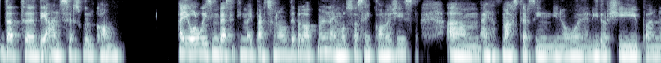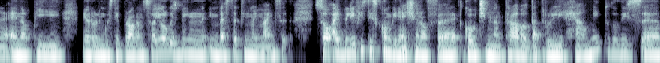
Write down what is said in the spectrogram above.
that uh, the answers will come. I always invested in my personal development. I'm also a psychologist. Um, I have masters in, you know, uh, leadership and NLP, neuro linguistic programs. So I always been invested in my mindset. So I believe it's this combination of uh, coaching and travel that really helped me to do this uh,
